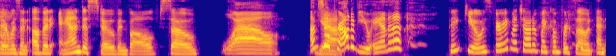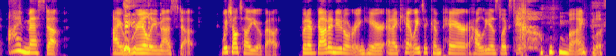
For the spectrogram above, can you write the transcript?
There was an oven and a stove involved. So, wow. I'm so proud of you, Anna. thank you. It was very much out of my comfort zone and I messed up. I really messed up, which I'll tell you about. But I've got a noodle ring here and I can't wait to compare how Lia's looks to how mine looks.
